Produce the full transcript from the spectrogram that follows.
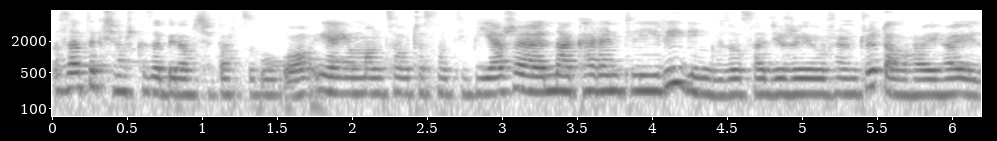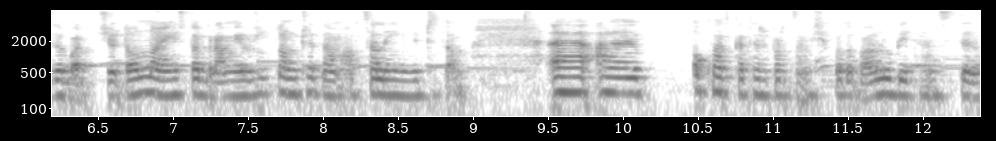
za tę książkę zabieram się bardzo długo. Ja ją mam cały czas na TBR-ze, na currently reading w zasadzie, że ja już ją czytam, hej, hej, zobaczcie to na Instagramie, wrzucam, czytam, a wcale jej nie czytam. E, ale okładka też bardzo mi się podoba, lubię ten styl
